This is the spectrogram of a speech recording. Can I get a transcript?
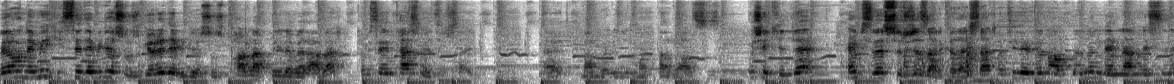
Ve o nemi hissedebiliyorsunuz, görebiliyorsunuz parlaklığıyla beraber. Tabii seni ters mi yatırsaydım? Evet, ben böyle durmaktan rahatsızım. Bu şekilde hepsine süreceğiz arkadaşlar. Patilerinin altlarının nemlenmesini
